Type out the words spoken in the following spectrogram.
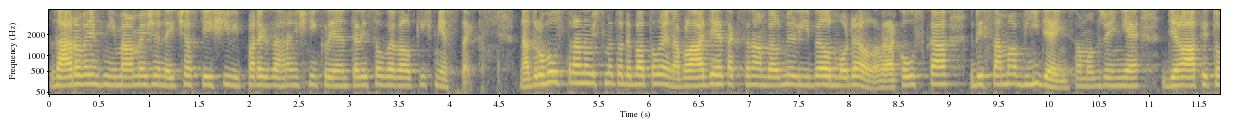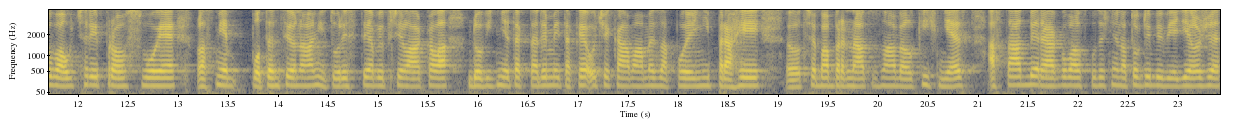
Zároveň vnímáme, že nejčastější výpadek zahraniční klientely jsou ve velkých městech. Na druhou stranu, když jsme to debatovali na vládě, tak se nám velmi líbil model Rakouska, kdy sama Vídeň samozřejmě dělá tyto vouchery pro svoje vlastně potenciální turisty, aby přilákala do Vídně, tak tady my také očekáváme zapojení Prahy, třeba Brna, to znamená velkých měst a stát by reagoval skutečně na to, kdyby věděl, že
